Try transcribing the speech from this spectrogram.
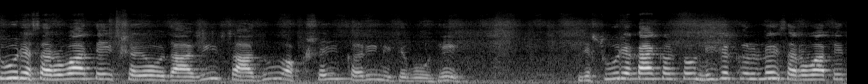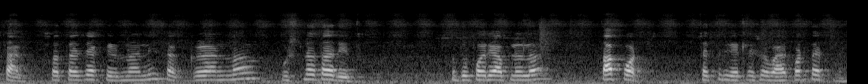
सूर्य सर्वाते क्षयो दावी साधू अक्षयी करी निजबोधे म्हणजे सूर्य काय करतो? निज किरणे सर्वाते ताग स्वतःच्या किरणाने सगळ्यांना उष्णता देतो. दुपारी आपल्याला ताप वाटतो. छत्री घेतल्याशिवाय बाहेर पडता येत नाही.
